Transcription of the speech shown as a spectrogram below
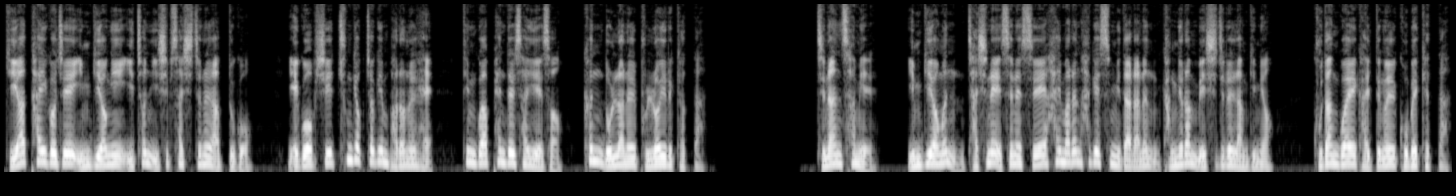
기아 타이거즈의 임기영이 2024 시즌을 앞두고 예고 없이 충격적인 발언을 해 팀과 팬들 사이에서 큰 논란을 불러일으켰다. 지난 3일 임기영은 자신의 SNS에 할 말은 하겠습니다라는 강렬한 메시지를 남기며 구단과의 갈등을 고백했다.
